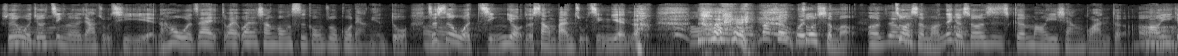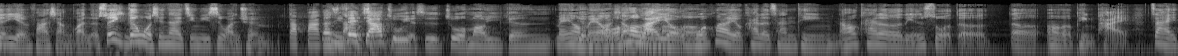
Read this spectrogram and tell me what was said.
所以我就进了家族企业，然后我在外外商公司工作过两年多，这是我仅有的上班族经验了。哦 对。那在做什么？呃，在做什么？那个时候、是跟贸易相关的，哦。贸易跟研发相关的，所以跟我现在的经历是完全大八个那你在家族也是做贸易跟没有没有，我研发相后来有、嗯我后来有开了餐厅，然后开了连锁的的呃品牌，在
